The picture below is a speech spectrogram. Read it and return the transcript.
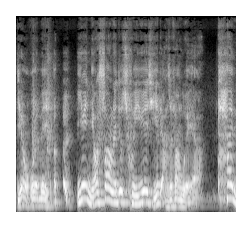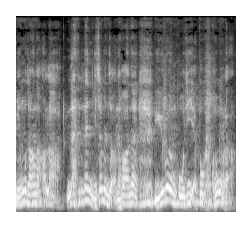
结果湖人没赢，因为你要上来就吹约奇两次犯规啊。太明目张胆了，那那你这么整的话，那舆论估计也不可控了。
